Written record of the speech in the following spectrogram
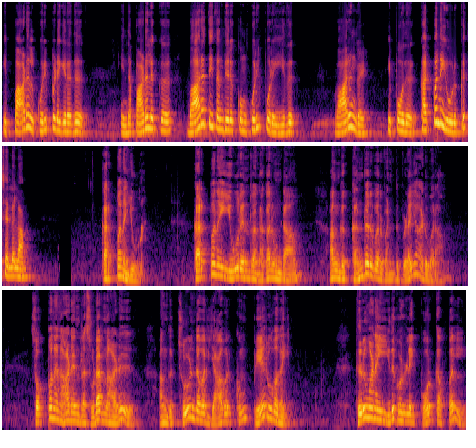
இப்பாடல் குறிப்பிடுகிறது. இந்த பாடலுக்கு பாரதி தந்திருக்கும் குறிப்புரை இது. வாருங்கள் இப்போது கற்பனையூருக்கு செல்லலாம். கற்பனையூர். கற்பனையூர் என்ற நகருண்டாம் அங்கு கந்தர்வர் வந்து விளையாடுவராம். சொப்பன நாடென்ற சுடர் நாடு அங்கு சூழ்ந்தவர் யாவர்க்கும் பேருவகை. திருமணை இது கொள்ளை போர்க்கப்பல்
